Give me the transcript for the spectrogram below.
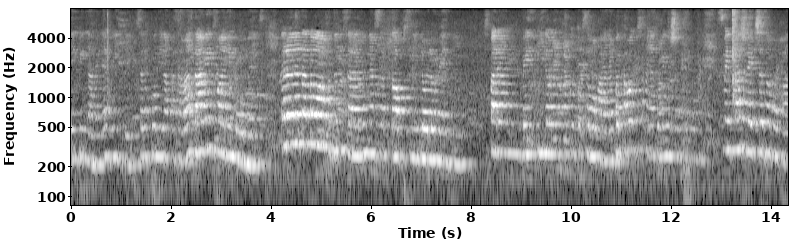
taping namin everyday. Sarap po nilang kasama. Ang daming funny moments. Pero natatawa ako dun sa, nung nasa tops ni Lolo Mendy. Parang may ilaw na nakatutok sa mukha niya. Pagtawag ko sa kanya, tumayo siya. Tapos may flashlight siya sa mukha.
